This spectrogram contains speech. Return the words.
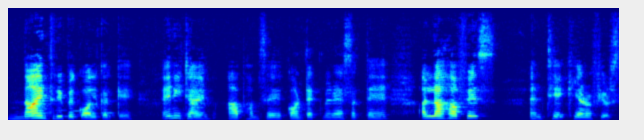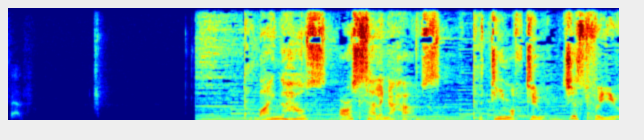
nine three پہ کال کر کے اینی ٹائم آپ ہم سے کانٹیکٹ میں رہ سکتے ہیں۔ اللہ حافظ and take care of yourself buying house اور selling a house the team of two just for you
